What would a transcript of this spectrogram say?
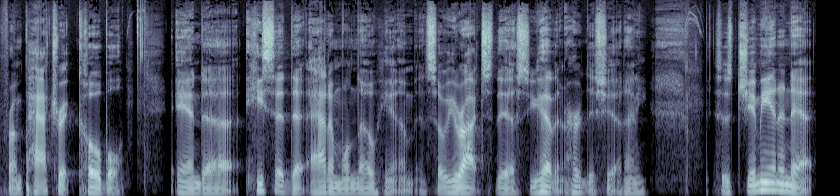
from Patrick Coble. And uh, he said that Adam will know him. And so he writes this. You haven't heard this yet, honey. It says, Jimmy and Annette,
